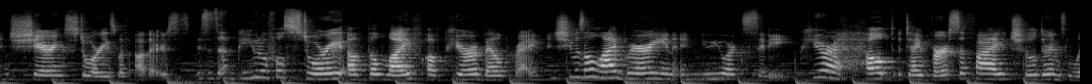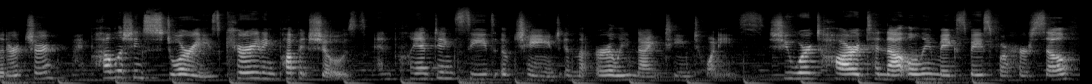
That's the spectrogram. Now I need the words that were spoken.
and sharing stories with others. This is a beautiful story of the life of Pura Belpre, and she was a librarian in New York City. Pura helped diversify children's literature by publishing stories, curating puppet shows, and planting seeds of change in the early 1920s. She worked hard to not only make space for herself,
